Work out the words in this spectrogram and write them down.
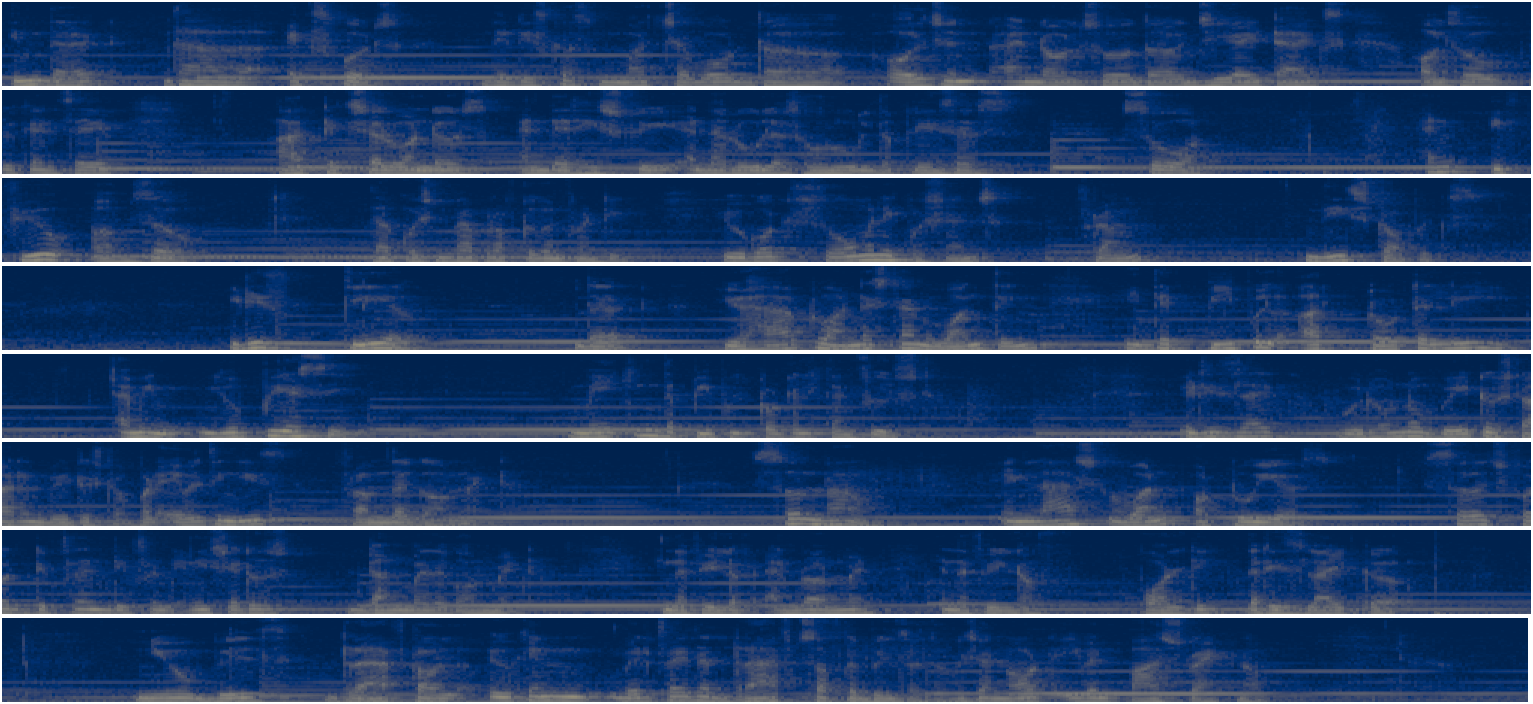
in that the experts they discuss much about the origin and also the gi tags. Also you can say architectural wonders and their history and the rulers who ruled the places so on. And if you observe the question paper of 2020 you got so many questions from these topics. It is clear that you have to understand one thing the people are totally i mean upsc making the people totally confused. It is like we don't know where to start and where to stop but everything is from the government. So now in last one or two years search for different different initiatives done by the government. In the field of environment in the field of polity that is like uh, new bills draft all you can verify the drafts of the bills also which are not even passed right now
